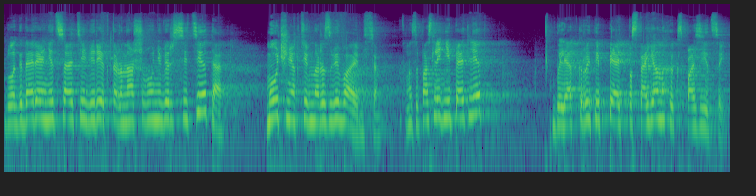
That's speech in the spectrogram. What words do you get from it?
Благодаря инициативе ректора нашего университета мы очень активно развиваемся. За последние пять лет были открыты пять постоянных экспозиций –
